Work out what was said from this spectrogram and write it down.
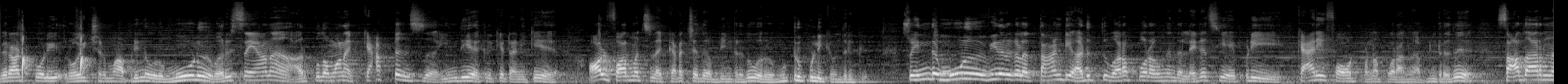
விராட் கோலி ரோஹித் சர்மா அப்படின்னு ஒரு மூணு வரிசையான அற்புதமான கேப்டன்ஸ் இந்திய கிரிக்கெட் அணிக்கு ஆல் ஃபார்மட்ஸில் கிடைச்சது அப்படின்றது ஒரு முற்றுப்புள்ளிக்கு வந்திருக்கு. ஸோ இந்த மூணு வீரர்களை தாண்டி அடுத்து வரப்போகிறவங்க இந்த லெகசியை எப்படி கேரி ஃபார்வர்ட் பண்ண போகிறாங்க அப்படின்றது சாதாரண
